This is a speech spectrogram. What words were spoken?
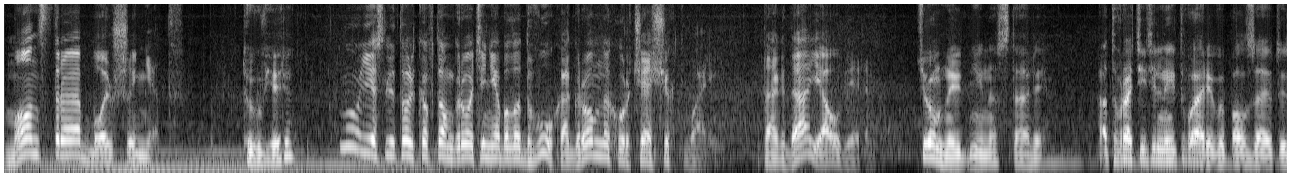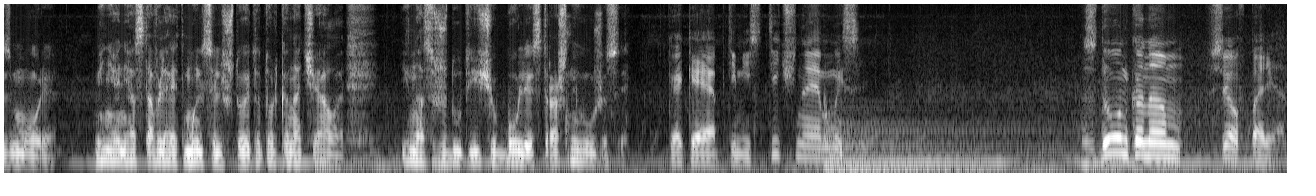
Монстра больше нет. Ты уверен? Ну, если только в том гроте не было двух огромных урчащих тварей. Тогда я уверен. Темные дни настали. Отвратительные твари выползают из моря. Меня не оставляет мысль, что это только начало, и нас ждут еще более страшные ужасы. Какая оптимистичная мысль. С Дунканом все в порядке.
